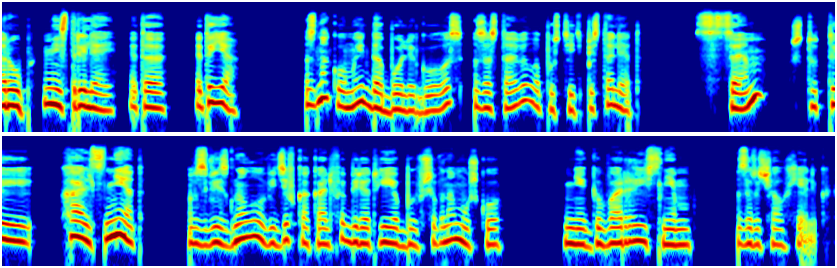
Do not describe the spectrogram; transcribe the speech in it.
«Руб, не стреляй. Это... это я». Знакомый до боли голос заставил опустить пистолет. «Сэм? Что ты... Хальс, нет!» Взвизгнула, увидев, как Альфа берет ее бывшего на мушку. «Не говори с ним!» — зарычал Хелик.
